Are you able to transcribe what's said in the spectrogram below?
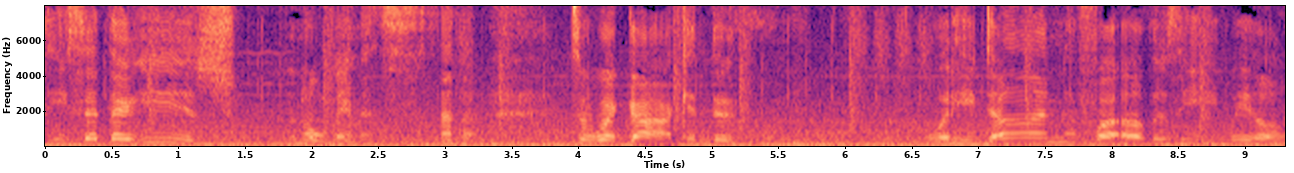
he said there is no limits to what God can do. What he done for others, he will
